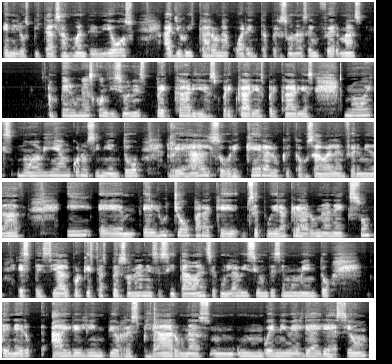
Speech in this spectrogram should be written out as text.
en el Hospital San Juan de Dios. Allí ubicaron a 40 personas enfermas pero unas condiciones precarias, precarias, precarias. No, no había un conocimiento real sobre qué era lo que causaba la enfermedad. Y em, él luchó para que se pudiera crear un anexo especial porque estas personas necesitaban, según la visión de ese momento, tener aire limpio, respirar, mm, un buen nivel de aireación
